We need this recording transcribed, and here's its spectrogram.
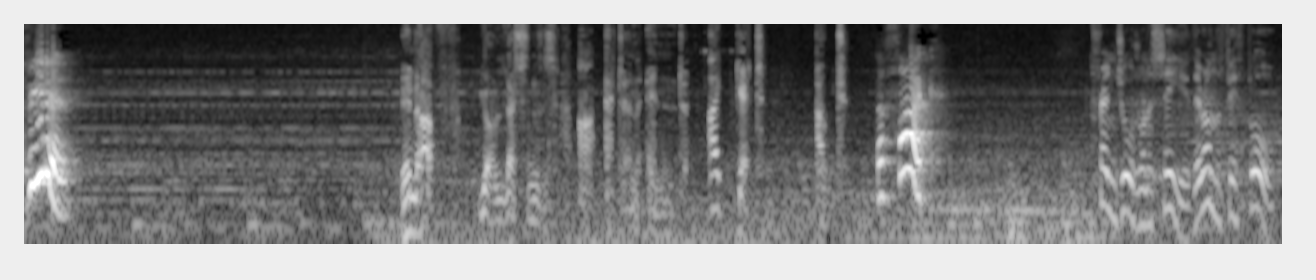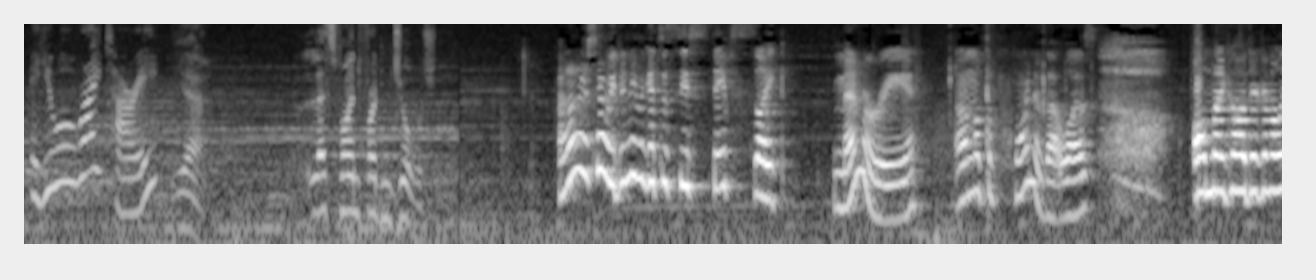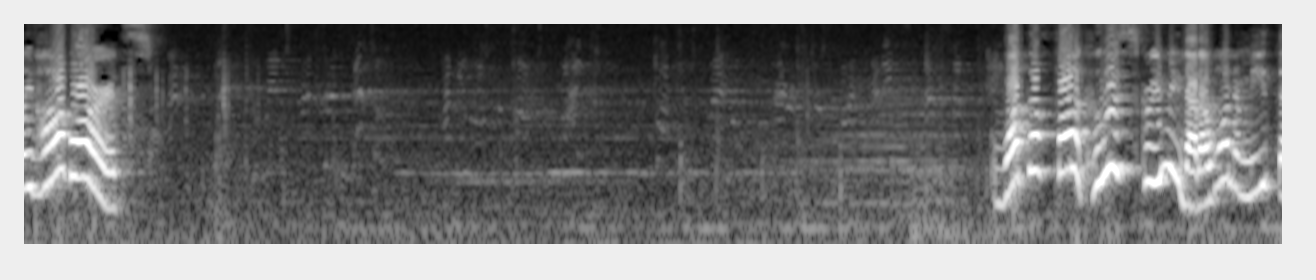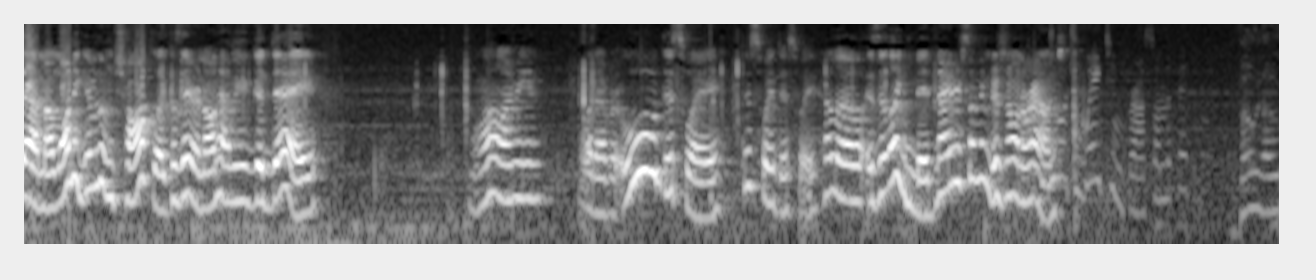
Defeated! Enough! Your lessons are at an end. I... Get out. The fuck? Friend George want to see you. They're on the fifth floor. Are you alright, Harry? Yeah. Let's find Fred and George. I don't understand. We didn't even get to see Snape's, like, memory. I don't know what the point of that was. Oh my god, they're gonna leave Hogwarts! What the fuck? Who is screaming that? I want to meet them. I want to give them chocolate because they are not having a good day. Well, I mean, whatever. Ooh, this way. This way, this way. Hello. Is it like midnight or something? There's no one around.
